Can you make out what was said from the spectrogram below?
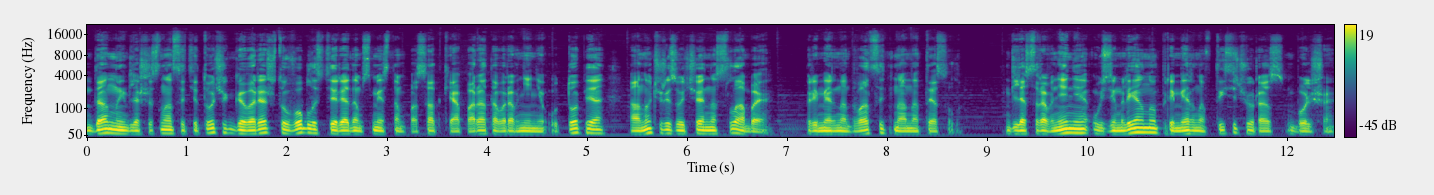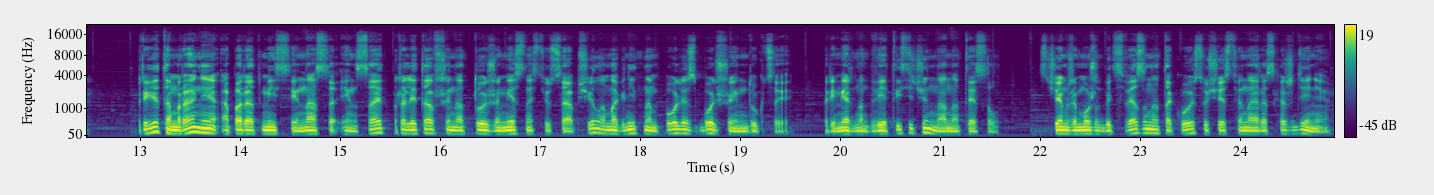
Данные для 16 точек говорят, что в области рядом с местом посадки аппарата в равнине Утопия оно чрезвычайно слабое, примерно 20 нанотесл. Для сравнения, у Земли оно примерно в тысячу раз больше. При этом ранее аппарат миссии NASA InSight, пролетавший над той же местностью, сообщил о магнитном поле с большей индукцией, примерно 2000 нанотесл – с чем же может быть связано такое существенное расхождение?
